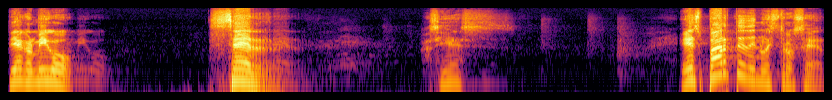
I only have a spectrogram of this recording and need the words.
Diga conmigo, ser. Así es. Es parte de nuestro ser.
